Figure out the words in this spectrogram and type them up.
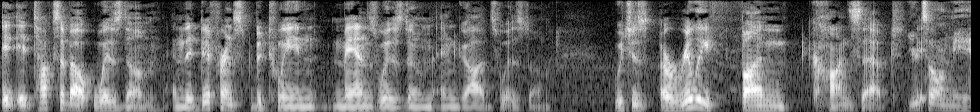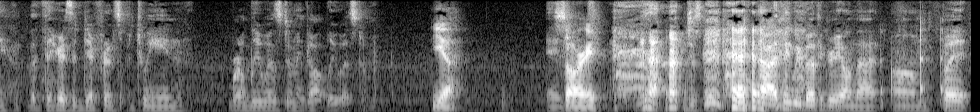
it, it talks about wisdom and the difference between man's wisdom and God's wisdom, which is a really fun concept. You're telling me that there's a difference between worldly wisdom and godly wisdom. yeah. And Sorry. Just kidding. no, I think we both agree on that. Um, but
